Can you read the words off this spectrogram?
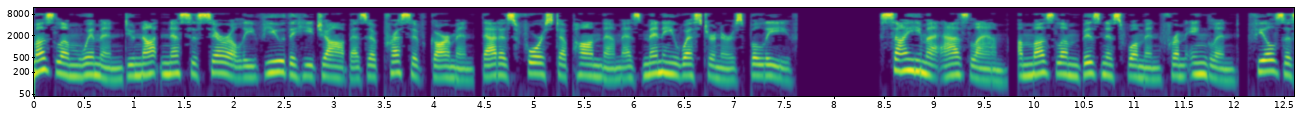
Muslim women do not necessarily view the hijab as oppressive garment that is forced upon them as many Westerners believe. Saima Aslam, a Muslim businesswoman from England, feels a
